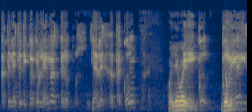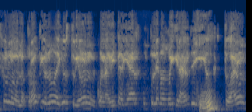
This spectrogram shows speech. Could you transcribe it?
a tener este tipo de problemas, pero pues ya les atacó. Oye, güey, yo- Corea hizo lo, lo propio, ¿no? Ellos tuvieron con la gripe aviar un problema muy grande Sí. y ellos actuaron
